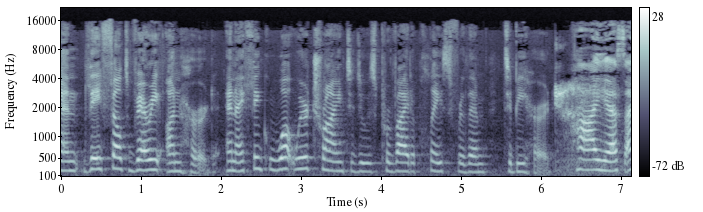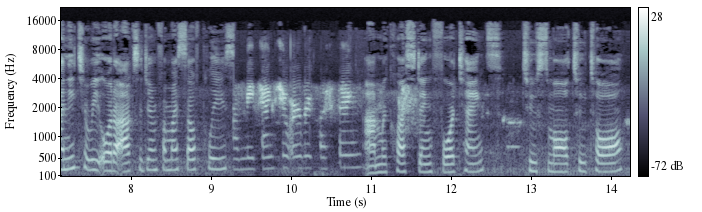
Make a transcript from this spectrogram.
And they felt very unheard. And I think what we're trying to do is provide a place for them to be heard. Hi, yes, I need to reorder oxygen for myself, please. Um, How many tanks you are requesting? I'm requesting four tanks, two small, two tall.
